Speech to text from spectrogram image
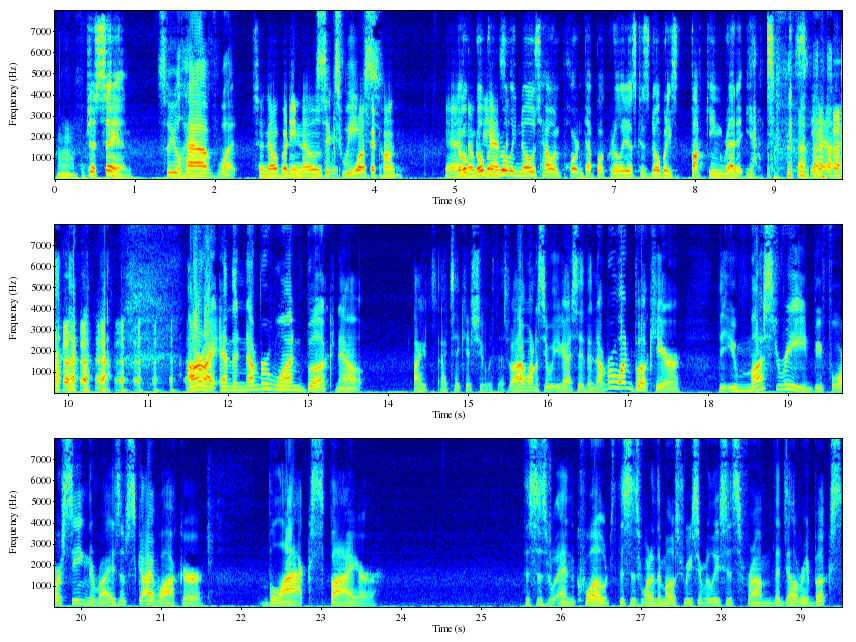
Hmm. I'm just saying. So you'll have what? So nobody knows Six what the con. Yeah, No- nobody, nobody has really knows how important that book really is because nobody's fucking read it yet. All right, and the number one book. Now, I, I take issue with this, but I want to see what you guys say. The number one book here that you must read before seeing The Rise of Skywalker Black Spire. This is, end quote, this is one of the most recent releases from the Del Rey books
